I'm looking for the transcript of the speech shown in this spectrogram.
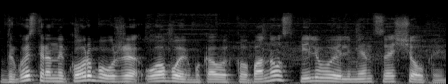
С другой стороны короба уже у обоих боковых клапанов спиливаю элемент со щелкой.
